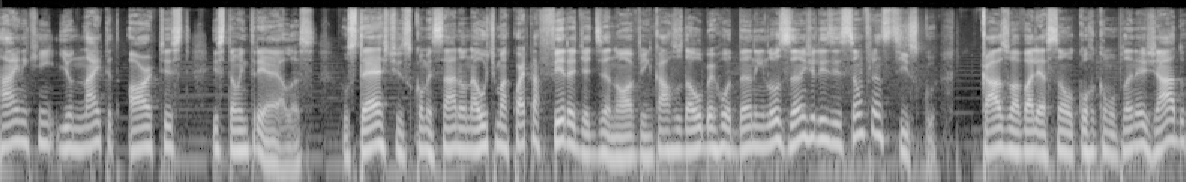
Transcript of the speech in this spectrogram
Heineken e United Artists estão entre elas. Os testes começaram na última quarta-feira, dia 19, em carros da Uber rodando em Los Angeles e São Francisco. Caso a avaliação ocorra como planejado,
